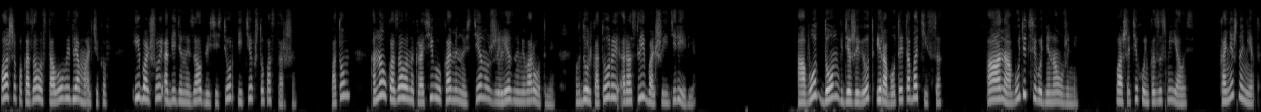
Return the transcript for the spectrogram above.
Паша показала столовые для мальчиков, и большой обеденный зал для сестер и тех, что постарше. Потом она указала на красивую каменную стену с железными воротами, вдоль которой росли большие деревья. А вот дом, где живет и работает Аббатисса. А она будет сегодня на ужине? Паша тихонько засмеялась. Конечно, нет.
